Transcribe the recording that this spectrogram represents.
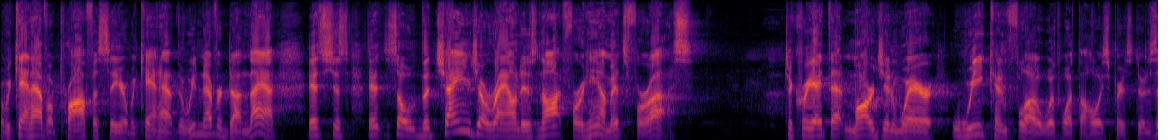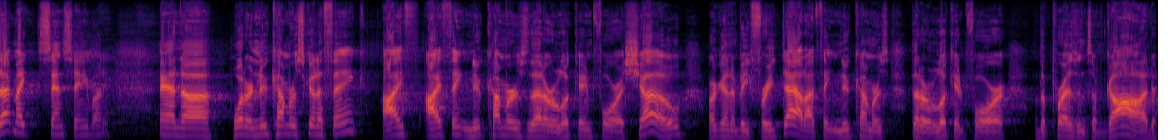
or we can't have a prophecy, or we can't have, that. we've never done that. It's just, it, so the change around is not for him, it's for us to create that margin where we can flow with what the Holy Spirit's doing. Does that make sense to anybody? And uh, what are newcomers going to think? I, I think newcomers that are looking for a show are going to be freaked out. I think newcomers that are looking for the presence of God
